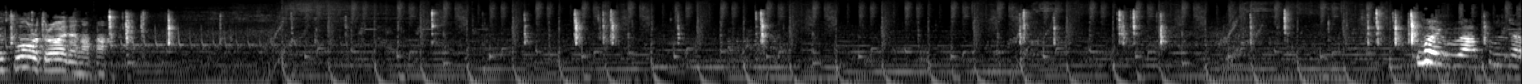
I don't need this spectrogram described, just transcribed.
여기 구멍으로 들어가야 되나 봐. 뭐야, 이거 왜 앞으로 혼자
